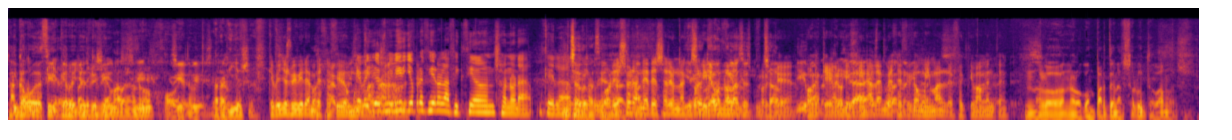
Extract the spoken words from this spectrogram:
Acabo de decir Qué bello es vivir. llamaba, Sí, ¿no? Joder, sí, sí. maravilloso. Que bello es vivir ha envejecido muy Qué bello es vivir. Yo prefiero la ficción sonora que la Muchas gracias. Por eso era necesaria una Y eso que aún no la has actualización, escuchado. Porque, Qué el original ha envejecido muy mal, efectivamente. No lo, no lo comparto en absoluto, vamos.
